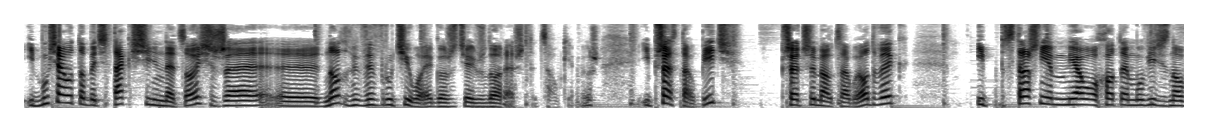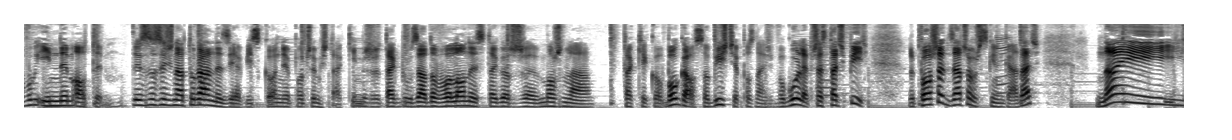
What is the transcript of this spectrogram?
i musiało to być tak silne coś, że yy, no, wywróciło jego życie już do reszty całkiem już i przestał pić, przetrzymał cały odwyk, i strasznie miał ochotę mówić znowu innym o tym. To jest dosyć naturalne zjawisko, nie po czymś takim, że tak był zadowolony z tego, że można takiego Boga osobiście poznać, w ogóle przestać pić. Że poszedł, zaczął wszystkim gadać. No i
